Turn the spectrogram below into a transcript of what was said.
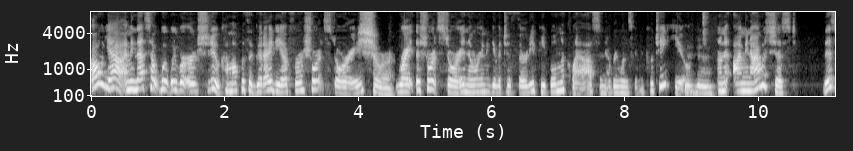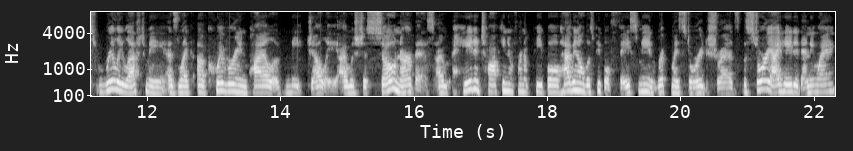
Oh yeah, I mean that's how, what we were urged to do: come up with a good idea for a short story, Sure. write the short story, and then we're going to give it to thirty people in the class, and everyone's going to critique you. Mhm. And I mean, I was just this really left me as like a quivering pile of meat jelly. I was just so nervous. I hated talking in front of people, having all those people face me and rip my story to shreds. The story I hated anyway.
